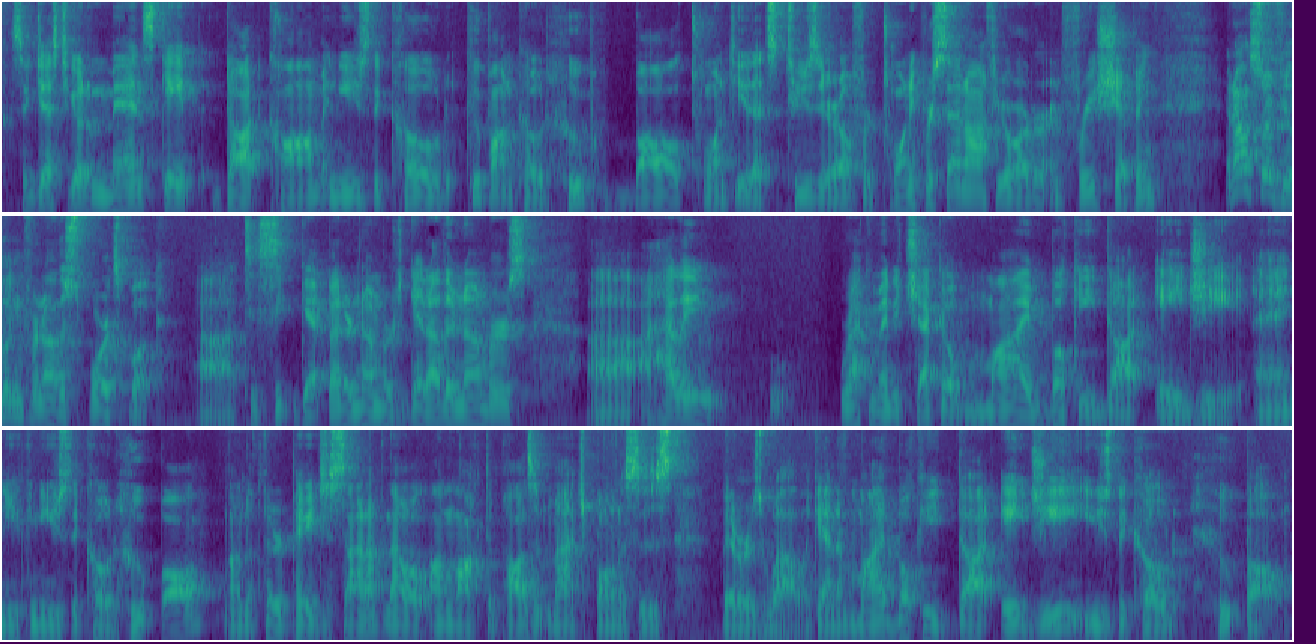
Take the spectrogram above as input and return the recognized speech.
I suggest you go to manscaped.com and use the code coupon code hoopball20 that's 20 for 20% off your order and free shipping and also if you're looking for another sports book uh, to see, get better numbers get other numbers uh, i highly recommend you check out mybookie.ag and you can use the code hoopball on the third page to sign up and that will unlock deposit match bonuses there as well. Again at mybookie.ag use the code hoopball.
